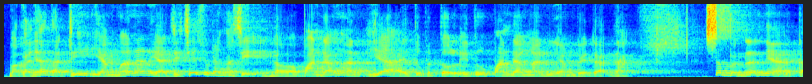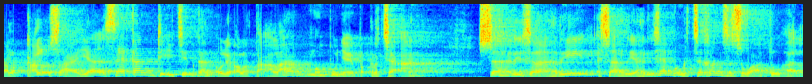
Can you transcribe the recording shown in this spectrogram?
Makanya tadi yang mana nih Haji C sudah ngasih uh, pandangan, ya itu betul, itu pandangan yang beda. Nah, sebenarnya kalau kalau saya, saya kan diizinkan oleh Allah Taala mempunyai pekerjaan sehari-hari sehari-hari saya mengerjakan sesuatu hal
